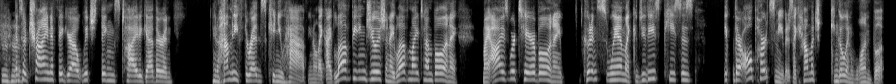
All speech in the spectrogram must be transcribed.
Mm-hmm. And so trying to figure out which things tie together and, you know, how many threads can you have? You know, like I love being Jewish and I love my temple and I, my eyes were terrible and I couldn't swim. Like, could do these pieces? It, they're all parts of me, but it's like, how much can go in one book?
